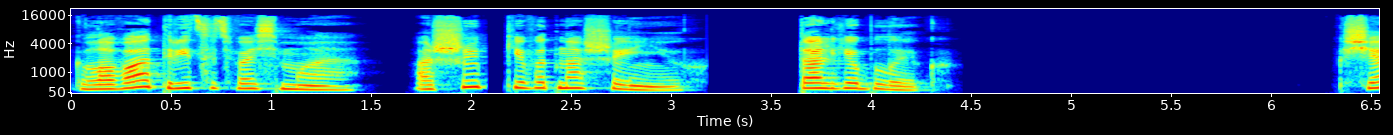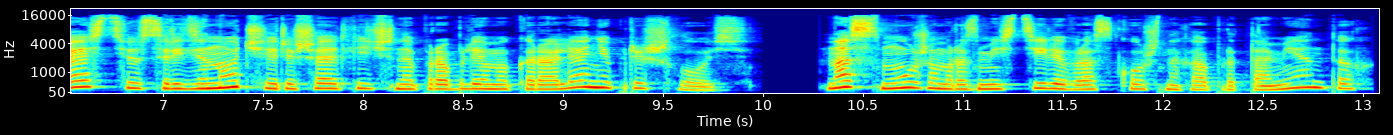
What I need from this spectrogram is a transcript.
Глава 38. Ошибки в отношениях. Талья Блэк. К счастью, среди ночи решать личные проблемы короля не пришлось. Нас с мужем разместили в роскошных апартаментах,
